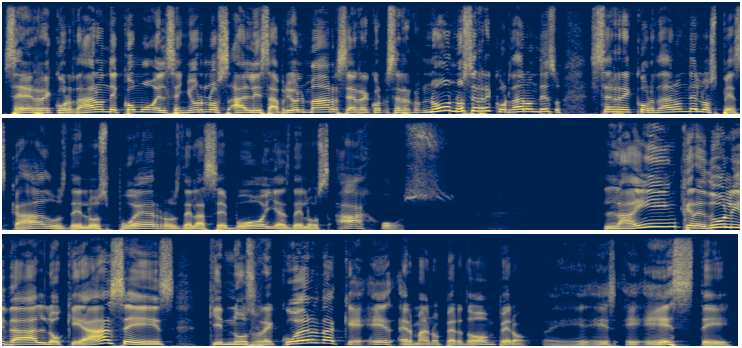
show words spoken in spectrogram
¿Se recordaron de cómo el Señor los, ah, les abrió el mar? ¿Se no, no se recordaron de eso. Se recordaron de los pescados, de los puerros, de las cebollas, de los ajos. La incredulidad lo que hace es que nos recuerda que es, hermano, perdón, pero eh, es, eh, este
